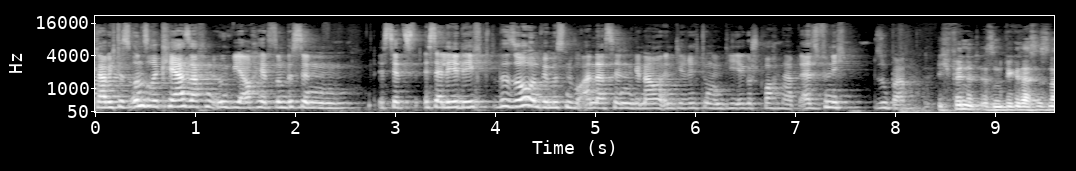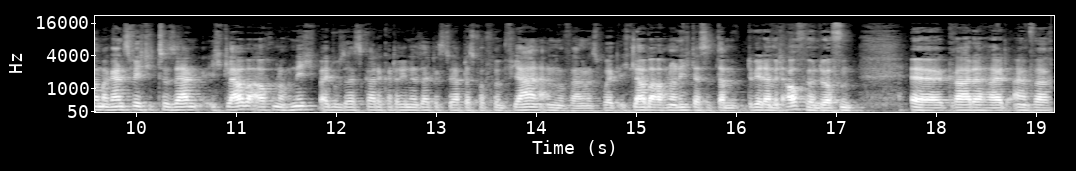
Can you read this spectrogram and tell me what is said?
glaube ich, dass unsere Kehrsachen irgendwie auch jetzt so ein bisschen ist jetzt ist erledigt so und wir müssen woanders hin, genau in die Richtung, in die ihr gesprochen habt. Also finde ich super. Ich finde, wie gesagt, es ist nochmal ganz wichtig zu sagen, ich glaube auch noch nicht, weil du sagst gerade, Katharina, sagtest, du habt das vor fünf Jahren angefangen, das Projekt. Ich glaube auch noch nicht, dass dann, wir damit aufhören dürfen, äh, gerade halt einfach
